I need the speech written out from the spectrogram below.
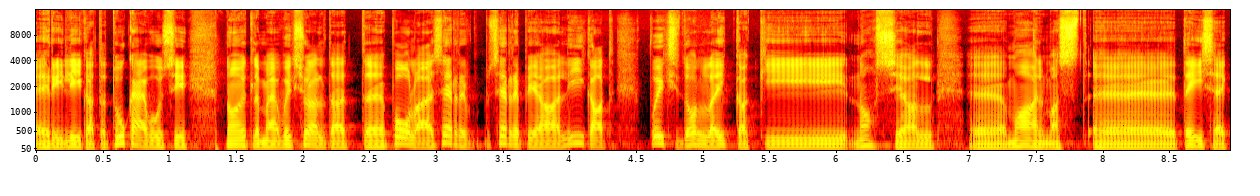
eri liigade tugevusi. no ütleme, võiks öelda, et Poola ja Serb-, Serbia liigad võiksid olla ikkagi noh, seal maailmas teise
